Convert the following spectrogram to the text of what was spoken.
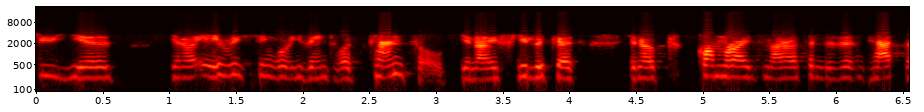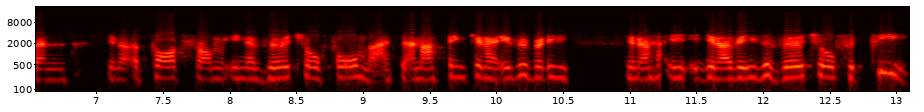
two years, you know, every single event was cancelled. You know, if you look at, you know, Comrades Marathon didn't happen, you know, apart from in a virtual format. And I think, you know, everybody, you know, you know, there's a virtual fatigue.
